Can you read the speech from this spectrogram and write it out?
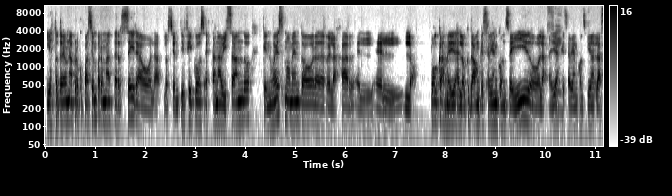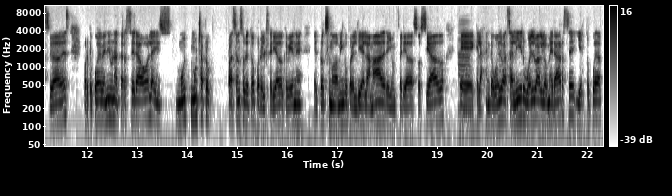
y esto trae una preocupación para una tercera ola. Los científicos están avisando que no es momento ahora de relajar las pocas medidas de lockdown que se habían conseguido o las medidas que se habían conseguido en las ciudades, porque puede venir una tercera ola y mucha preocupación pasión sobre todo por el feriado que viene el próximo domingo por el Día de la Madre y un feriado asociado, ah. eh, que la gente vuelva a salir, vuelva a aglomerarse y esto pueda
